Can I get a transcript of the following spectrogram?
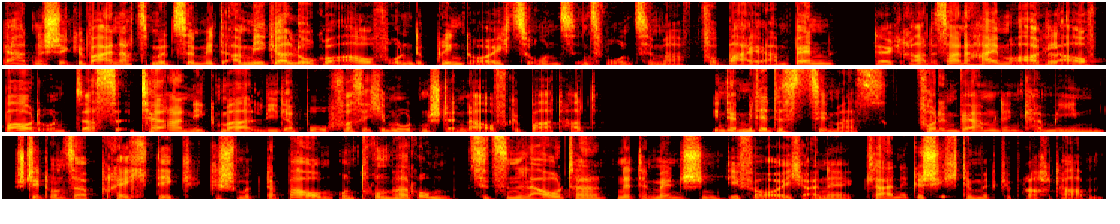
Er hat eine schicke Weihnachtsmütze mit Amiga-Logo auf und bringt euch zu uns ins Wohnzimmer. Vorbei am Ben, der gerade seine Heimorgel aufbaut und das Terranigma-Liederbuch vor sich im Notenständer aufgebahrt hat. In der Mitte des Zimmers vor dem wärmenden Kamin steht unser prächtig geschmückter Baum und drumherum sitzen lauter nette Menschen, die für euch eine kleine Geschichte mitgebracht haben.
